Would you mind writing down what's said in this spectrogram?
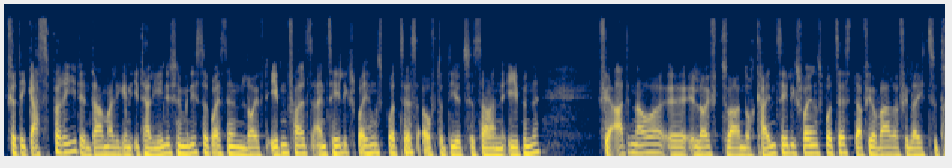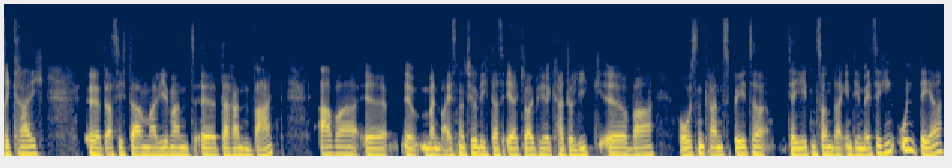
Für De Gasperi, den damaligen italienischen Ministerpräsidenten, läuft ebenfalls ein Seligsprechungsprozess auf der diözesanen Ebene. Für Adenauer äh, läuft zwar noch kein Seligsprechungsprozess, dafür war er vielleicht zu trickreich, äh, dass sich da mal jemand äh, daran wagt. Aber äh, äh, man weiß natürlich, dass er gläubiger Katholik äh, war, Rosenkranzbeter, der jeden Sonntag in die Messe ging und der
